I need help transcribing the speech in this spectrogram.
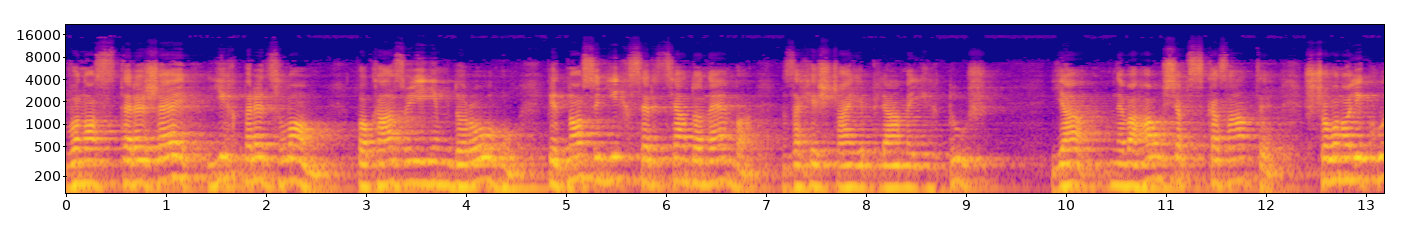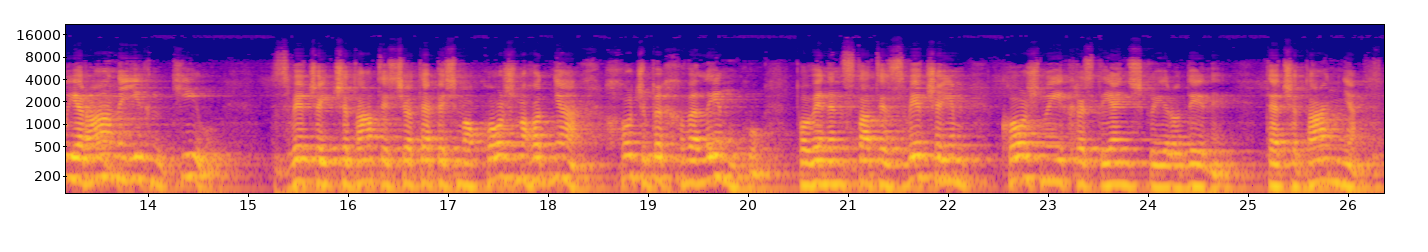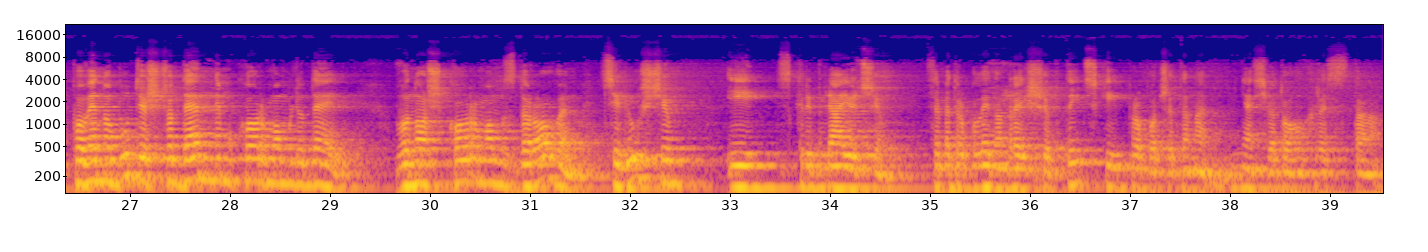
Воно стереже їх перед злом, показує їм дорогу, підносить їх серця до неба, захищає плями їх душ. Я не вагався б сказати, що воно лікує рани їх тіл. Звичай читати святе письмо кожного дня, хоч би хвилинку, повинен стати звичаєм кожної християнської родини. Те читання повинно бути щоденним кормом людей. Воно ж кормом здоровим, цілющим і скріпляючим. Це митрополит Андрей Шептицький про почитання святого Христа.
